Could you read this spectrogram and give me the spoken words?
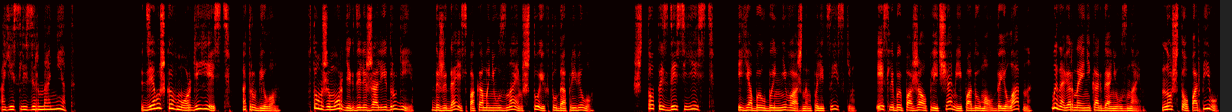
А если зерна нет? «Девушка в морге есть», — отрубил он. «В том же морге, где лежали и другие, дожидаясь, пока мы не узнаем, что их туда привело. Что-то здесь есть, и я был бы неважным полицейским, если бы пожал плечами и подумал, да и ладно, мы, наверное, никогда не узнаем. «Ну что, по пиву?»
